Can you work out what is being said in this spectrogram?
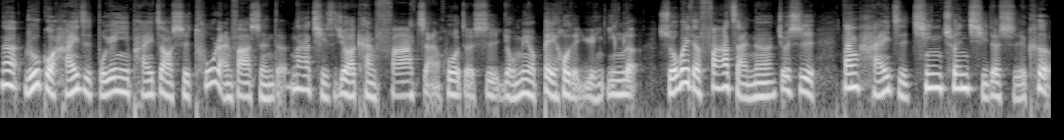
那如果孩子不愿意拍照是突然发生的，那其实就要看发展或者是有没有背后的原因了。所谓的发展呢，就是。当孩子青春期的时刻，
